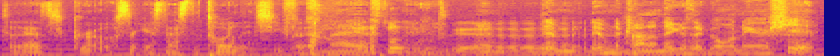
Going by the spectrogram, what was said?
So that's gross. I guess that's the toilet she fell. That's nasty. nigga. Them, them the kind of niggas that go in there and shit.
